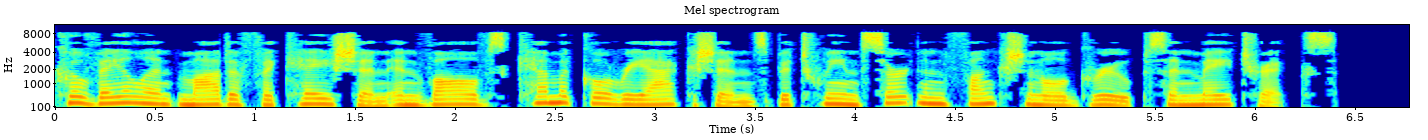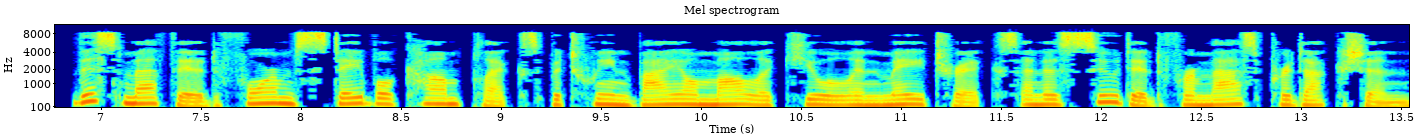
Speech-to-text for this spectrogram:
Covalent modification involves chemical reactions between certain functional groups and matrix. This method forms stable complex between biomolecule and matrix and is suited for mass production.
